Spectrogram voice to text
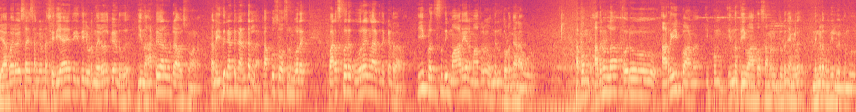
വ്യാപാര വ്യവസായ സംഘടന ശരിയായ രീതിയിൽ ഇവിടെ നിലനിൽക്കേണ്ടത് ഈ നാട്ടുകാരുടെ ആവശ്യമാണ്. കാരണം ഇത് രണ്ട് രണ്ടല്ല. കപ്പു സോസറും പോലെ പരസ്പര പൂരകങ്ങളായിട്ട് നിൽക്കേണ്ടതാണ്. ഈ പ്രതിസന്ധി മാറിയാൽ മാത്രമേ ഒന്നിലും തുടങ്ങാനാവുള്ളൂ. അപ്പം അതിനുള്ള ഒരു അറിയിപ്പാണ് ഇപ്പം ഇന്നത്തെ ഈ വാർത്താ സമ്മേളനത്തോടെ ഞങ്ങൾ നിങ്ങളുടെ മുന്നിൽ വെക്കുന്നത്.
